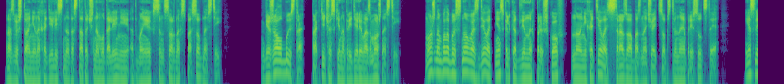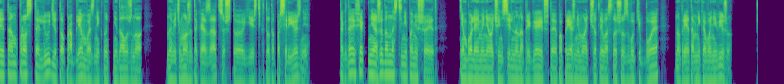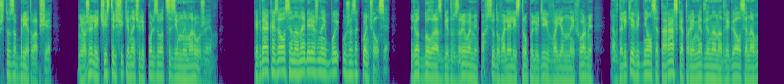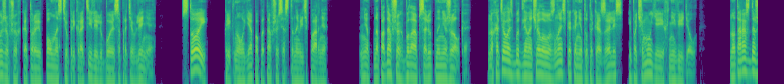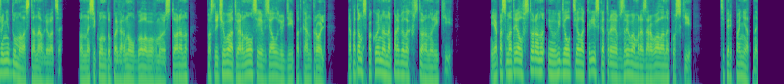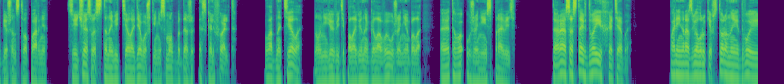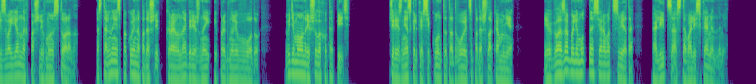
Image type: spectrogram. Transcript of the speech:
разве что они находились на достаточном удалении от моих сенсорных способностей. Бежал быстро, практически на пределе возможностей. Можно было бы снова сделать несколько длинных прыжков, но не хотелось сразу обозначать собственное присутствие. Если там просто люди, то проблем возникнуть не должно. Но ведь может оказаться, что есть кто-то посерьезнее. Тогда эффект неожиданности не помешает. Тем более меня очень сильно напрягает, что я по-прежнему отчетливо слышу звуки боя, но при этом никого не вижу. Что за бред вообще? Неужели чистильщики начали пользоваться земным оружием? Когда оказался на набережной, бой уже закончился. Лед был разбит взрывами, повсюду валялись трупы людей в военной форме, вдалеке виднелся Тарас, который медленно надвигался на выживших, которые полностью прекратили любое сопротивление. «Стой!» — крикнул я, попытавшись остановить парня. Нет, нападавших было абсолютно не жалко. Но хотелось бы для начала узнать, как они тут оказались и почему я их не видел. Но Тарас даже не думал останавливаться. Он на секунду повернул голову в мою сторону, после чего отвернулся и взял людей под контроль а потом спокойно направил их в сторону реки. Я посмотрел в сторону и увидел тело Крис, которое взрывом разорвало на куски. Теперь понятно бешенство парня. Сейчас восстановить тело девушки не смог бы даже Эскальфальд. Ладно, тело, но у нее ведь и половины головы уже не было, а этого уже не исправить. «Тарас, оставь двоих хотя бы!» Парень развел руки в стороны, и двое из военных пошли в мою сторону. Остальные спокойно подошли к краю набережной и прыгнули в воду. Видимо, он решил их утопить. Через несколько секунд эта двоица подошла ко мне. Их глаза были мутно-серого цвета, а лица оставались каменными.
